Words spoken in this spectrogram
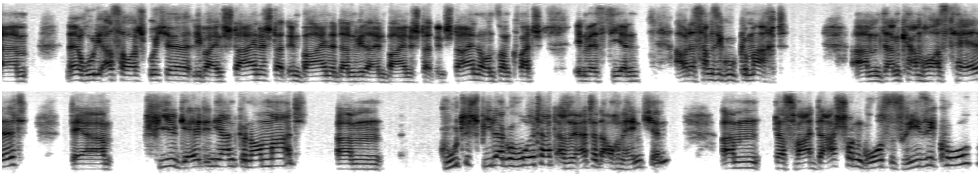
ähm, ne, Rudi Assauer Sprüche, lieber in Steine statt in Beine, dann wieder in Beine statt in Steine und so ein Quatsch investieren. Aber das haben sie gut gemacht. Ähm, dann kam Horst Held, der viel Geld in die Hand genommen hat, ähm, gute Spieler geholt hat. Also er hatte da auch ein Händchen. Ähm, das war da schon ein großes Risiko,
